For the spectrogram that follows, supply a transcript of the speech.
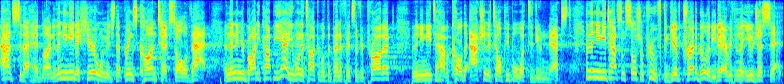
adds to that headline. And then you need a hero image that brings context to all of that. And then in your body copy, yeah, you want to talk about the benefits of your product. And then you need to have a call to action to tell people what to do next. And then you need to have some social proof to give credibility to everything that you just said.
